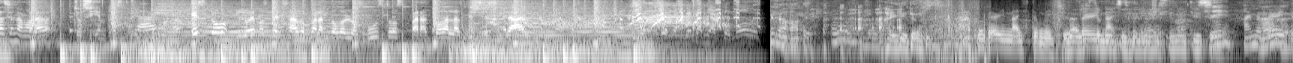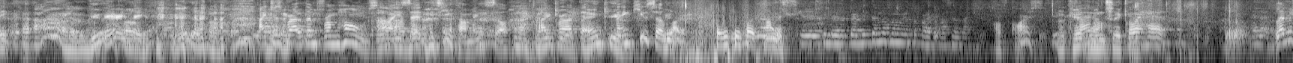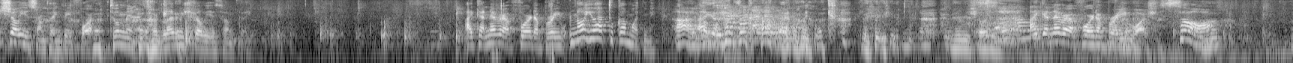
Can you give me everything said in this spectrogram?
¿Estás enamorada? Yo siempre estoy Claro. enamorada. Esto lo hemos pensado para todos los gustos, para todas las necesidades. How you doing? Very nice to meet you. Nice very to nice meet to meet you. Nice to meet you too. See, I'm a very big ah, fan. Ah, ah beautiful. Very big fan. I just brought them from home, so I ah, said, is he coming? So I thank you, brought them. thank you. Thank you so much. Thank you for coming. Si le permitemos un minuto para que pase el baño. Of course. Okay, Claro. one second. Go ahead. Let me show you something before. Two minutes. Let me show you something. I can never afford a brain. No, you have to come with me. Ah, you have to come with me. Let me show you. I can never afford a brainwash. So,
